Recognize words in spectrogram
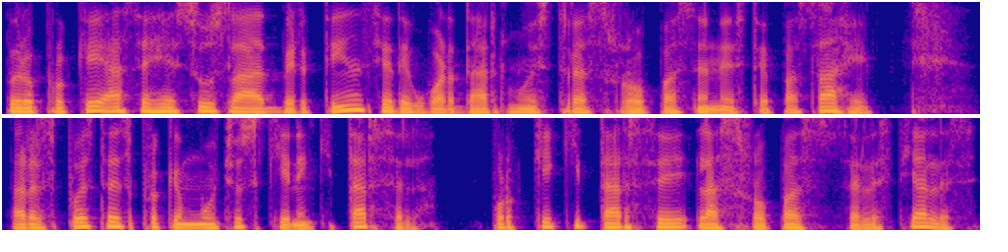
Pero ¿por qué hace Jesús la advertencia de guardar nuestras ropas en este pasaje? La respuesta es porque muchos quieren quitársela. ¿Por qué quitarse las ropas celestiales?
